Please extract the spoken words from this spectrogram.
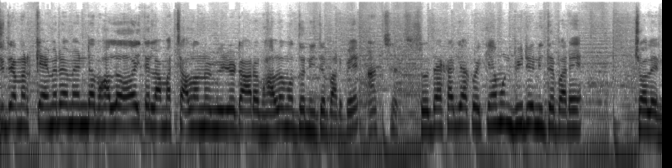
যদি আমার ক্যামেরাম্যানটা ভালো হয় তাহলে আমার চালানোর ভিডিওটা আরও ভালো মতো নিতে পারবে। আচ্ছা তো দেখা যাক ওই কেমন ভিডিও নিতে পারে। চলেন।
